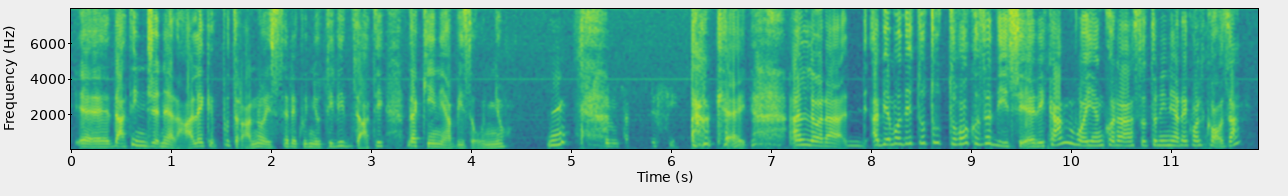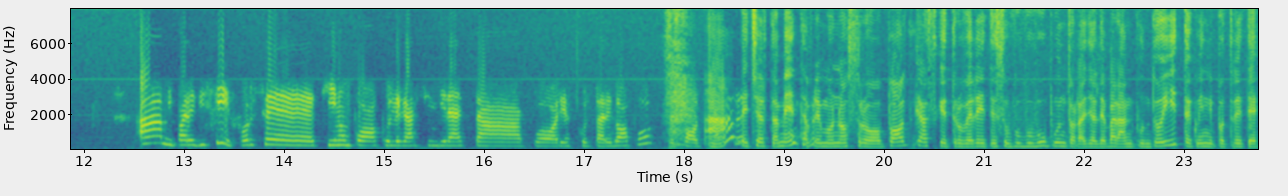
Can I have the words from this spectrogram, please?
eh, dati in generale che potranno essere quindi utilizzati da chi ne ha bisogno. Mm? Assolutamente sì. Ok, allora abbiamo detto tutto, cosa dici Erika? Vuoi ancora sottolineare qualcosa? Ah, mi pare di sì, forse chi non può collegarsi in diretta può riascoltare dopo sul podcast. Ah, beh, certamente avremo il nostro podcast che troverete su www.radialdebaran.it, quindi potrete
